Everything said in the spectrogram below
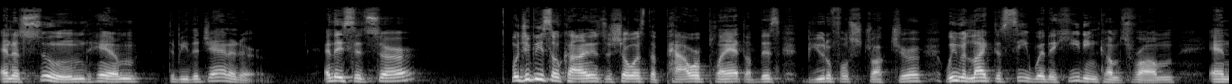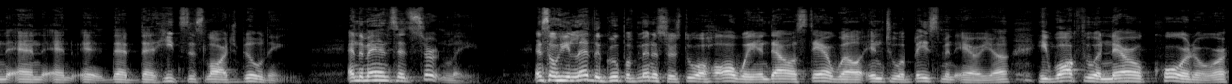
and assumed him to be the janitor. And they said, Sir, would you be so kind as to show us the power plant of this beautiful structure? We would like to see where the heating comes from and, and, and, and that, that heats this large building. And the man said, Certainly. And so he led the group of ministers through a hallway and down a stairwell into a basement area. He walked through a narrow corridor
